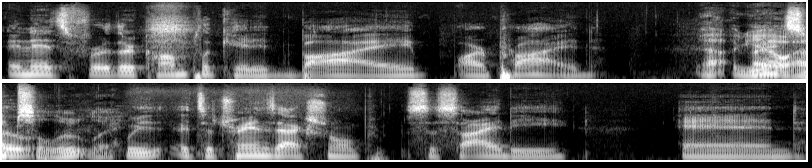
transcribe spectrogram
and it's further complicated by our pride Yeah, yeah, right? So absolutely. We, it's a transactional society, and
